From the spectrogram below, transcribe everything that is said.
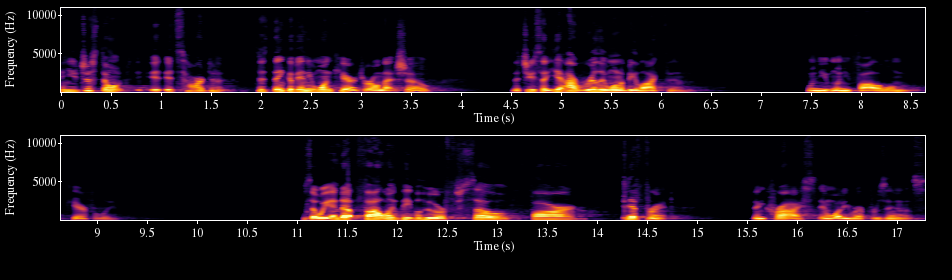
And you just don't, it, it's hard to, to think of any one character on that show that you say, yeah, I really want to be like them when you, when you follow them carefully. So we end up following people who are so far different than Christ and what he represents.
